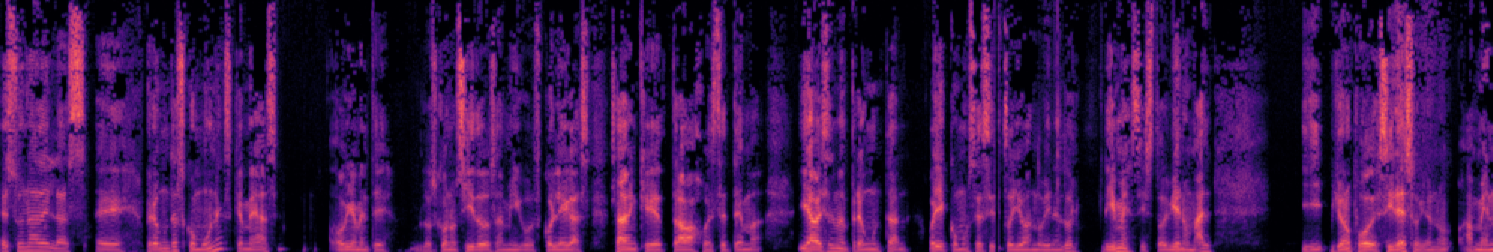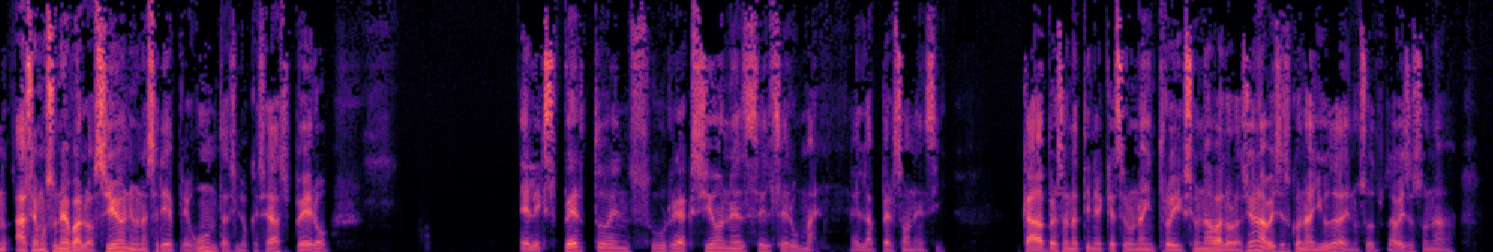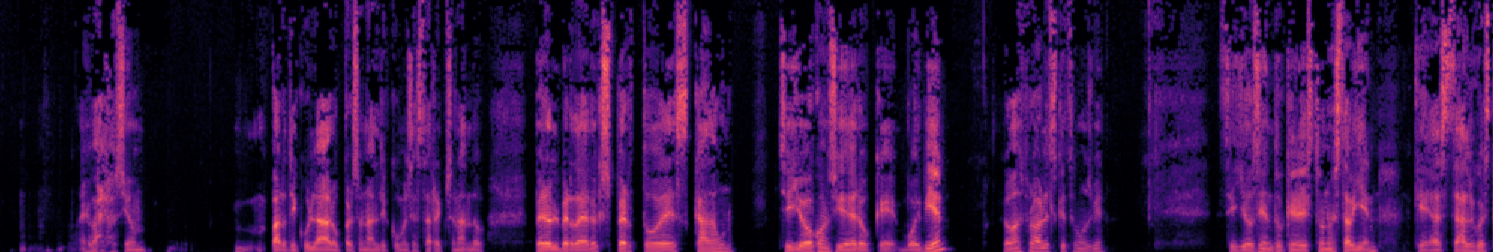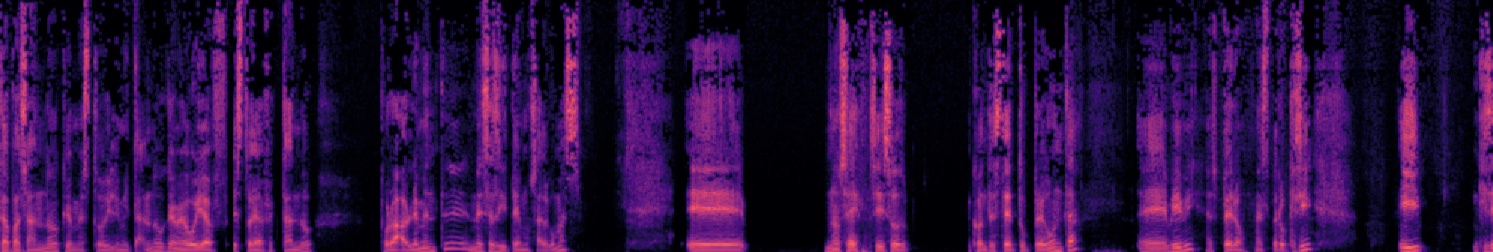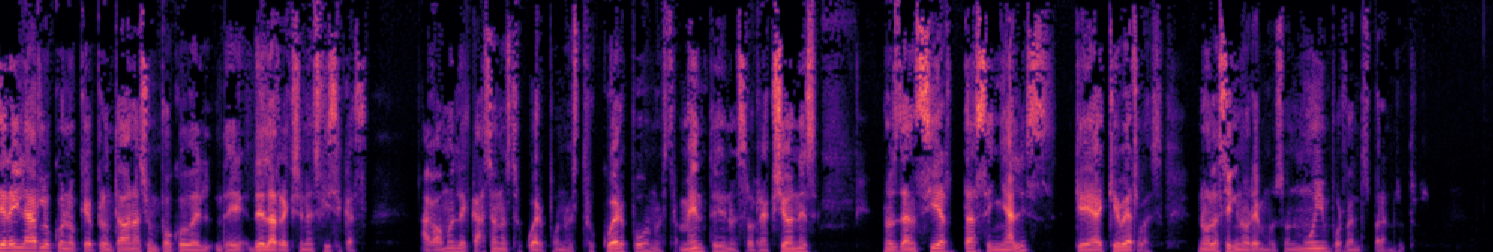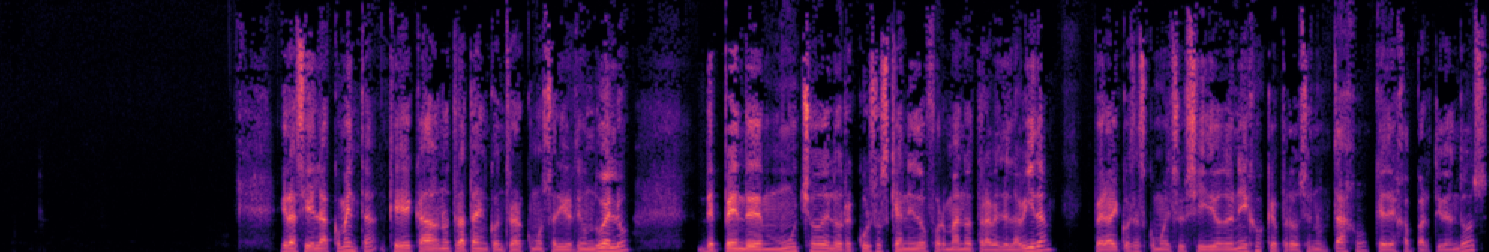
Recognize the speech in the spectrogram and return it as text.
Es una de las eh, preguntas comunes que me hacen. Obviamente los conocidos, amigos, colegas saben que trabajo este tema y a veces me preguntan, oye, ¿cómo sé si estoy llevando bien el duelo? Dime si estoy bien o mal. Y yo no puedo decir eso, yo no, a menos, hacemos una evaluación y una serie de preguntas y lo que sea, pero el experto en su reacción es el ser humano, es la persona en sí. Cada persona tiene que hacer una introducción, una valoración, a veces con ayuda de nosotros, a veces una evaluación particular o personal de cómo se está reaccionando, pero el verdadero experto es cada uno. Si yo considero que voy bien, lo más probable es que estemos bien. Si yo siento que esto no está bien, que hasta algo está pasando, que me estoy limitando, que me voy estoy afectando, probablemente necesitemos algo más. Eh, no sé si eso contesté tu pregunta, eh, Vivi. Espero, espero que sí. Y quisiera hilarlo con lo que preguntaban hace un poco de, las reacciones físicas. Hagámosle caso a nuestro cuerpo. Nuestro cuerpo, nuestra mente, nuestras reacciones nos dan ciertas señales que hay que verlas. No las ignoremos, son muy importantes para nosotros. Graciela comenta que cada uno trata de encontrar cómo salir de un duelo. Depende mucho de los recursos que han ido formando a través de la vida, pero hay cosas como el suicidio de un hijo que producen un tajo que deja partido en dos.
